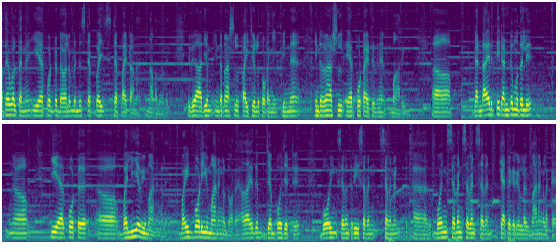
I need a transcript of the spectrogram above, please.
അതേപോലെ തന്നെ ഈ എയർപോർട്ടിന്റെ ഡെവലപ്മെന്റ് സ്റ്റെപ്പ് ബൈ സ്റ്റെപ്പ് ആയിട്ടാണ് നടന്നത്. ഇത് ആദ്യം ഇന്റർനാഷണൽ ഫ്ലൈറ്റുകൾ തുടങ്ങി പിന്നെ ഇന്റർനാഷണൽ എയർപോർട്ടായിട്ട് ഇതിനെ മാറി. രണ്ടായിരത്തി രണ്ട് മുതൽ ഈ എയർപോർട്ട് വലിയ വിമാനങ്ങൾ വൈറ്റ് ബോഡി വിമാനങ്ങൾ എന്ന് പറയുന്നത് അതായത് jumbo jet Boeing seven three seven seven Boeing seven seven seven കാറ്റഗറികളുടെ വിമാനങ്ങളൊക്കെ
